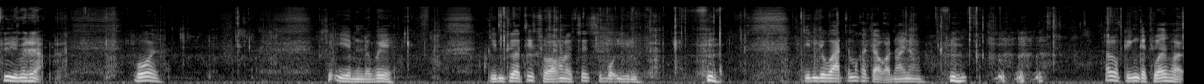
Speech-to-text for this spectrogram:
พี่ไม่ใช่โอ้ยสิอิ่มเด้อเว้ยกินเทือที่สองเลยสิบ่อิ่มกินอยู่วัดมันก็เจ้ากันน้อยหนึงถ้าเรากินกระช่วยหอย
